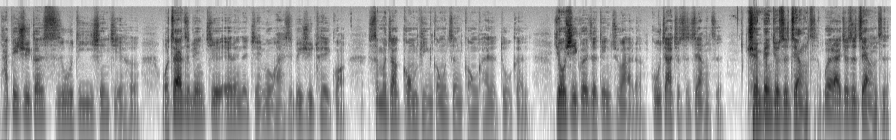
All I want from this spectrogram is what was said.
他必须跟实物第一线结合。我在这边借 Alan 的节目，我还是必须推广什么叫公平、公正、公开的都根游戏规则定出来了，估价就是这样子，全变就是这样子，未来就是这样子。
